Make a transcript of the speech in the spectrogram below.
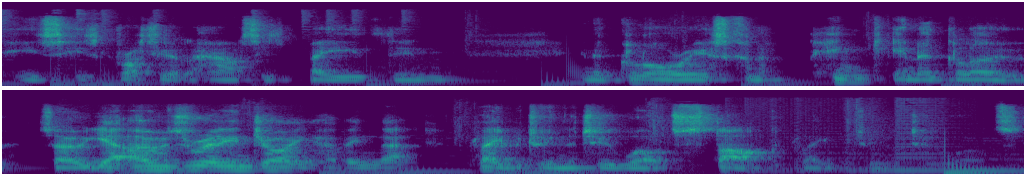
his, his grotty little house is bathed in in a glorious kind of pink inner glow. So yeah, I was really enjoying having that play between the two worlds, stark play between the two worlds.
